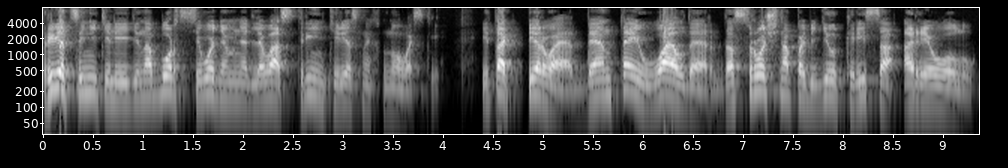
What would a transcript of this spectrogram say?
Привет, ценители единоборств! Сегодня у меня для вас три интересных новости. Итак, первое. Деонтей Уайлдер досрочно победил Криса Ареолу.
